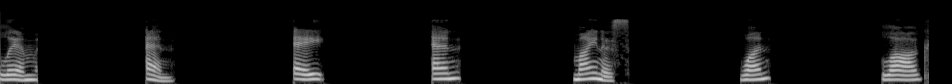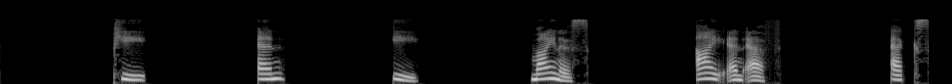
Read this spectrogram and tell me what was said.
Lim. N. A. N. Minus 1 log. P. N e minus inf x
